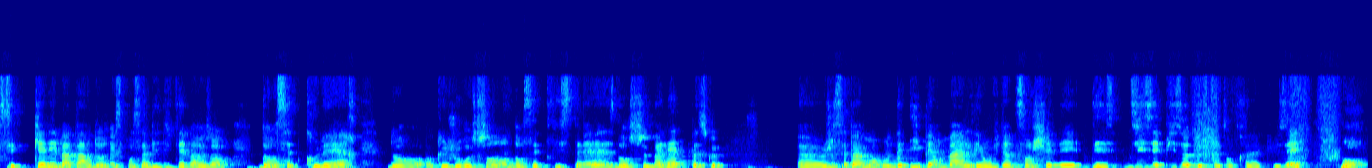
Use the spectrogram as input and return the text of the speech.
C'est quelle est ma part de responsabilité, par exemple, dans cette colère dans, que je ressens, dans cette tristesse, dans ce mal-être, parce que euh, je sais pas, moi, on est hyper mal et on vient de s'enchaîner 10 épisodes de Prête entre l'accusé. Bon,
